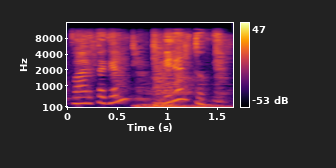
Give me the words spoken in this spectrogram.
വാർത്തകൾ വിരൽ തുമ്പിൽ.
